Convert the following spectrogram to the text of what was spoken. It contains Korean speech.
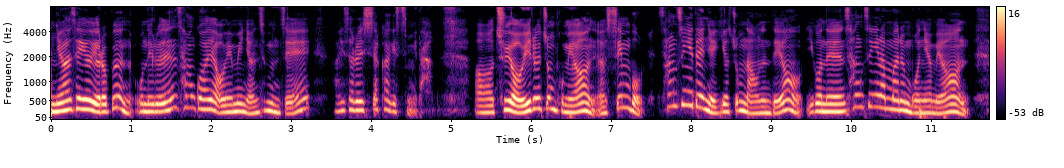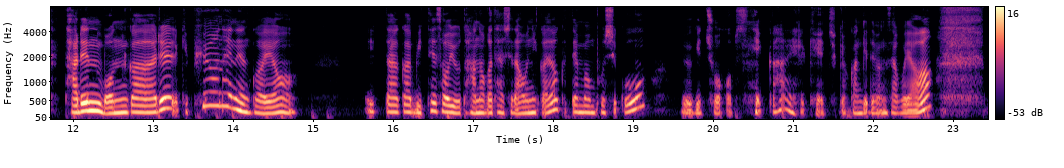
안녕하세요, 여러분. 오늘은 3과의 어휘민 연습 문제 해설을 시작하겠습니다. 어, 주요 어휘를 좀 보면 어, symbol, 상징에 대한 얘기가 좀 나오는데요. 이거는 상징이란 말은 뭐냐면 다른 뭔가를 이렇게 표현하는 거예요. 이따가 밑에서 이 단어가 다시 나오니까요. 그때 한번 보시고 여기 주어가 없으니까 이렇게 주격 관계대명사고요.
